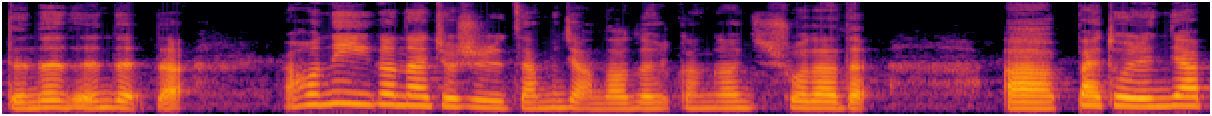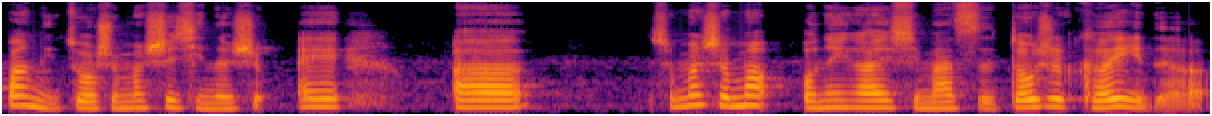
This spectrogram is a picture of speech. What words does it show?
等等等等的。然后另一个呢，就是咱们讲到的刚刚说到的，呃，拜托人家帮你做什么事情的时候，哎，呃，什么什么お願いします都是可以的。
